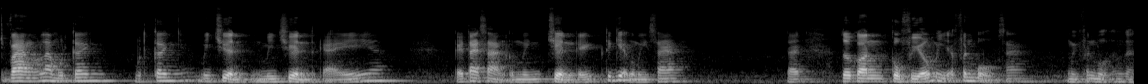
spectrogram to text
Vàng nó là một kênh một kênh mình chuyển mình chuyển cái cái tài sản của mình chuyển cái tiết kiệm của mình sang đấy. Rồi còn cổ phiếu mình đã phân bổ sang, mình phân bổ sang dần.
